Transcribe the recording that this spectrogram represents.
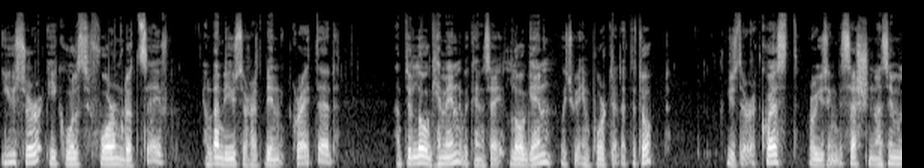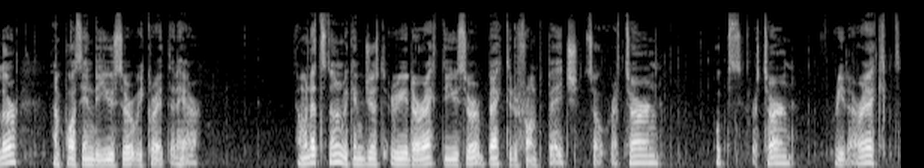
user equals form.save and then the user has been created. And to log him in, we can say login, which we imported at the top. Use the request, we're using the session and similar, and pass in the user we created here. And when that's done, we can just redirect the user back to the front page. So return, oops, return, redirect,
